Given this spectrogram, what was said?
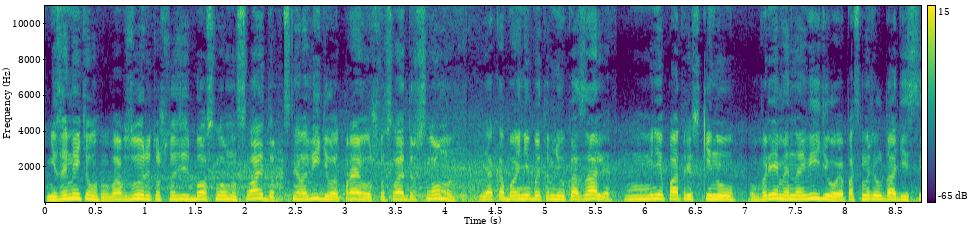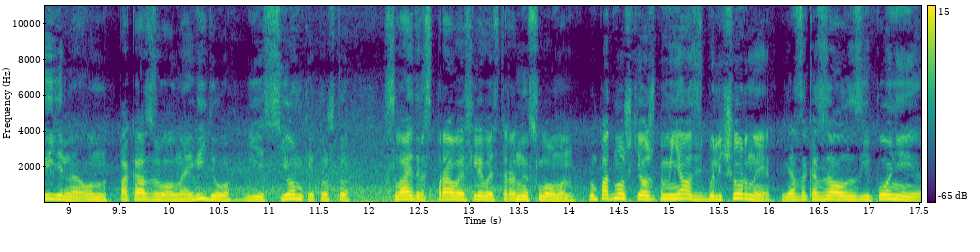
не заметил в обзоре то, что здесь был сломан слайдер. Снял видео, отправил, что слайдер сломан. Якобы они об этом не указали. Мне Патрик скинул время на видео. Я посмотрел, да, действительно, он показывал на видео, есть съемки, то, что слайдер с правой и с левой стороны сломан. Ну, подножки я уже поменял, здесь были черные. Я заказал из Японии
